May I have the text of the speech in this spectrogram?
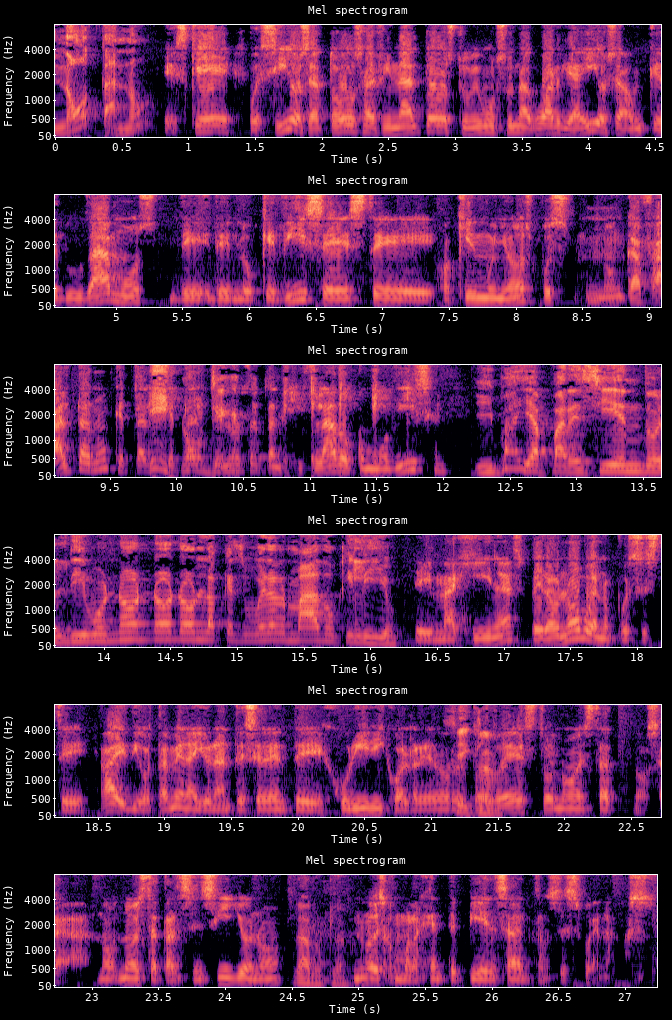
nota, ¿no? Es que, pues sí, o sea, todos al final, todos tuvimos una guardia ahí, o sea, aunque dudamos de, de lo que dice este Joaquín Muñoz, pues nunca falta, ¿no? ¿Qué tal, qué tal que no está tan chiflado como dicen? Y vaya apareciendo el divo. No, no, no, la que se hubiera armado, Gilillo. ¿Te imaginas? Pero no, bueno, pues este, ay, digo, también hay un antecedente jurídico alrededor Sí, de todo claro. esto, no está, o sea, no, no está tan sencillo, ¿no? Claro, claro. No es como la gente piensa, entonces, bueno, pues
